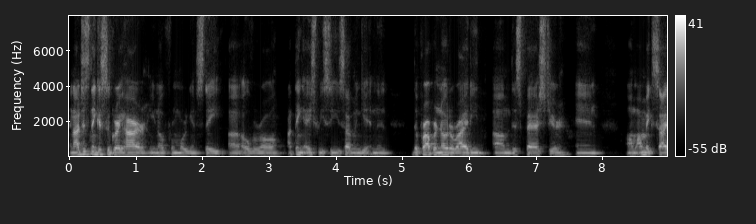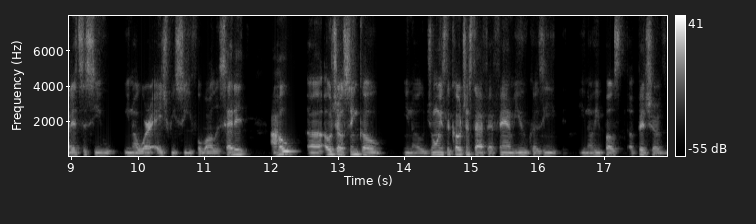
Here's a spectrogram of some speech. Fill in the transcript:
and I just think it's a great hire, you know, for Morgan State uh, overall. I think HBCUs have been getting the, the proper notoriety um, this past year, and um, I'm excited to see, you know, where HBC football is headed. I hope uh, Ocho Cinco you know, joins the coaching staff at FAMU because he, you know, he posts a picture of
